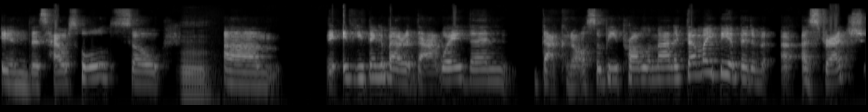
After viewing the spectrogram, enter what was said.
in this household. So mm. um, if you think about it that way, then that could also be problematic. That might be a bit of a, stretch,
